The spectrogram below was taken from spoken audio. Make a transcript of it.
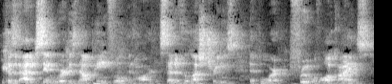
Because of Adam's sin, work is now painful and hard. Instead of the lush trees that bore fruit of all kinds,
